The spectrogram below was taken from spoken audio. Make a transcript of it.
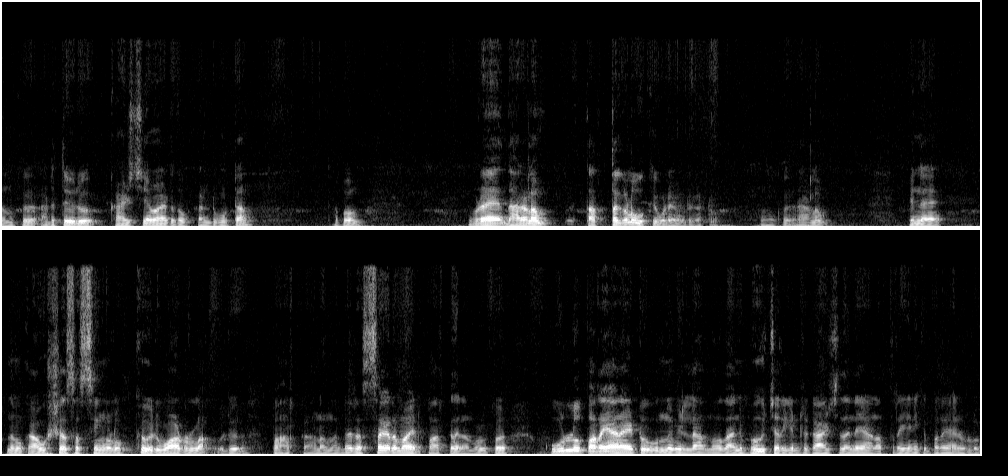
നമുക്ക് അടുത്തൊരു കാഴ്ചയുമായിട്ട് നമുക്ക് കണ്ടുമുട്ടാം. അപ്പം ഇവിടെ ധാരാളം തത്തകളും ഒക്കെ ഇവിടെ ഉണ്ട് കേട്ടോ. നമുക്ക് ധാരാളം പിന്നെ നമുക്ക് ഔഷധ സസ്യങ്ങളും ഒക്കെ ഒരുപാടുള്ള ഒരു പാർക്കാണ്. നല്ല രസകരമായ ഒരു പാർക്ക് തന്നെ. നമ്മളിപ്പോൾ കൂടുതൽ പറയാനായിട്ട് ഒന്നുമില്ല. അത് അനുഭവിച്ചറിയേണ്ട ഒരു കാഴ്ച തന്നെയാണ്. അത്രേ എനിക്ക് പറയാനുള്ളൂ.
